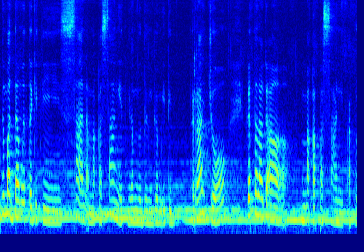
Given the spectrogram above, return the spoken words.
nga madamot dagiti saan ang makasangit ngam no iti radyo kat talaga ah, makapasangit ako.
